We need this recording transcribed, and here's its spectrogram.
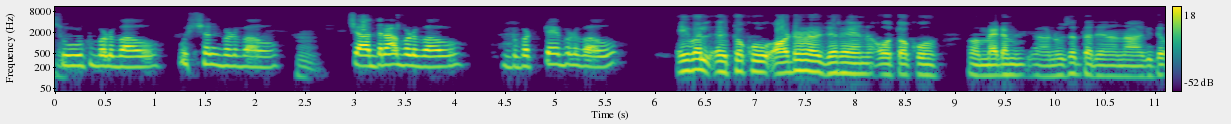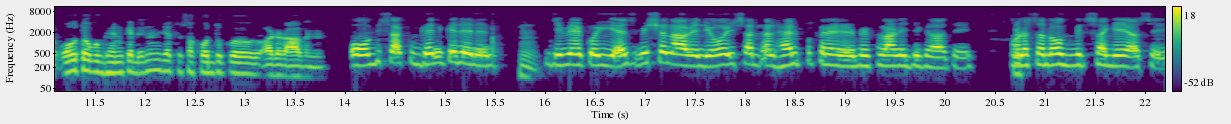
سوٹ بڑھواؤ کشن بڑھواؤ چادراں بڑھواؤ دوپٹے بڑھواؤ ایول تو کو آرڈر ہیں او تو کو میڈم نوزت دینا نا کیتے او تو کو گھن کے دینا یا تو خود کو آرڈر آون او بھی سا کو گھن کے دینا جی میں کوئی ایزمیشن آویں دی او اس نال ہیلپ کرے بھی فلانی جگہ تے ہن اس لوگ ورسا گیا سے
